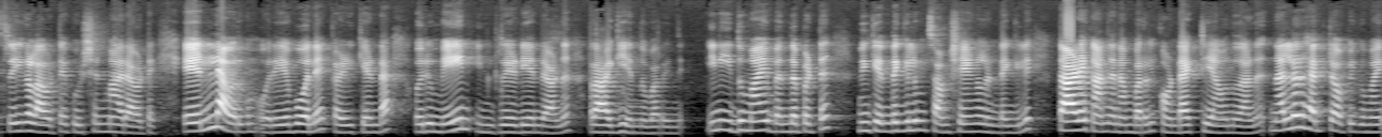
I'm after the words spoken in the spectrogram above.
സ്ത്രീകളാവട്ടെ പുരുഷന്മാരാവട്ടെ എല്ലാവർക്കും ഒരേപോലെ കഴിക്കേണ്ട ഒരു മെയിൻ ഇൻഗ്രീഡിയന്റ് ആണ് റാഗി എന്ന് പറയുന്നത്. ഇനി ഇതുമായി ബന്ധപ്പെട്ട് നിങ്ങൾക്ക് എന്തെങ്കിലും സംശയങ്ങൾ ഉണ്ടെങ്കിൽ താഴെ കാണുന്ന നമ്പറിൽ കോൺടാക്റ്റ് ചെയ്യാവുന്നതാണ്. നല്ലൊരു ഹെൽത്ത് ടോപ്പിക്കുമായി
